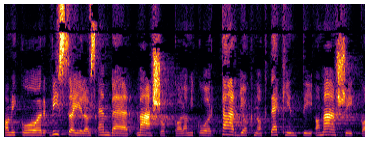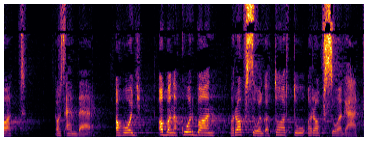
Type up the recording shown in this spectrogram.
amikor visszaél az ember másokkal, amikor tárgyaknak tekinti a másikat az ember, ahogy abban a korban a rabszolga tartó a rabszolgát.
